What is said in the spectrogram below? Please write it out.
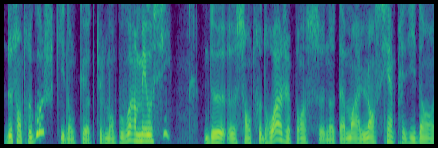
de centre-gauche, qui est donc actuellement au pouvoir, mais aussi de euh, centre-droit. Je pense notamment à l'ancien président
